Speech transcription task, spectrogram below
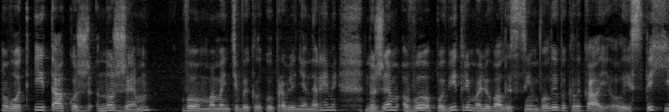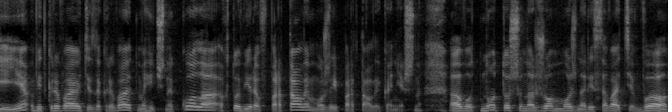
Вот. І також ножем в моменті виклику управління енергіями ножем в повітрі малювали символи, викликали стихії, відкривають і закривають магічне коло. Хто вірив в портали, може і портали, звісно. А вот, но то, що ножом можна рисувати в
